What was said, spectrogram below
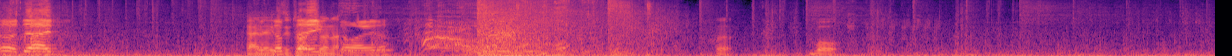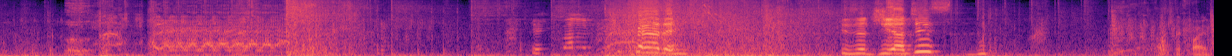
Oh nein. Keine Ich glaub, Situation. Ja. Wo? Ich war fertig. Diese Dschihadisten. Oh, Checkpoint.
